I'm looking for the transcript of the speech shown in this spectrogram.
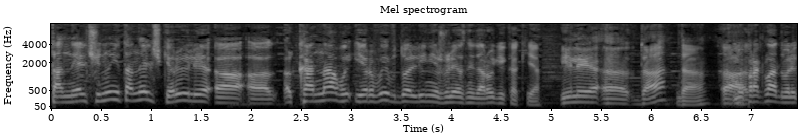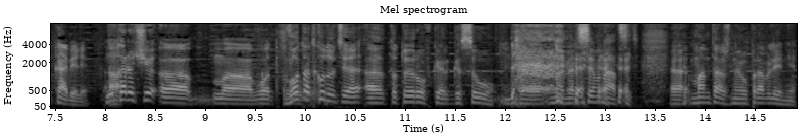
тоннельчики, ну не тоннельчики, рыли э, э, канавы и рвы вдоль линии железной дороги, как я. Или, э, да? Да. А. Мы прокладывали кабели. Ну, А. короче, э, э, вот... Вот откуда у тебя э, татуировка РГСУ, э, номер 17, э, монтажное управление.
